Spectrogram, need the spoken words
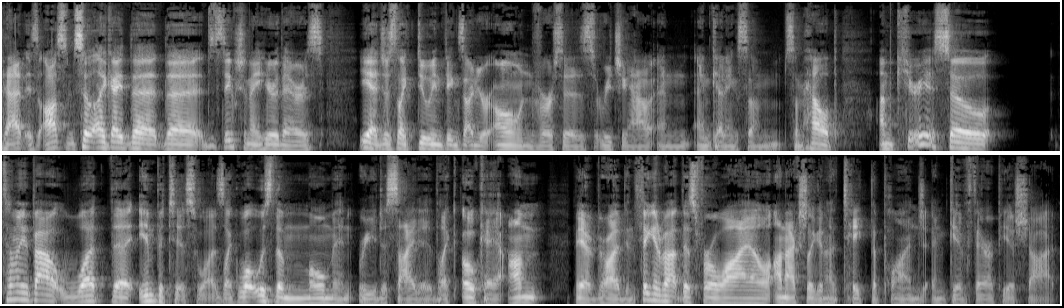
that is awesome. So like I the the distinction I hear there is yeah, just like doing things on your own versus reaching out and and getting some some help. I'm curious so tell me about what the impetus was. Like what was the moment where you decided like okay, I'm maybe I've probably been thinking about this for a while. I'm actually going to take the plunge and give therapy a shot.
